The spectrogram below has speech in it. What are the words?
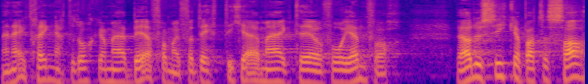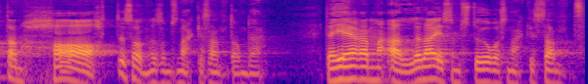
Men jeg trenger at dere ber for meg, for dette kommer jeg til å få igjen for. Vær du sikker på at Satan hater sånne som snakker sant om det. Det gjør han med alle de som står og snakker sant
